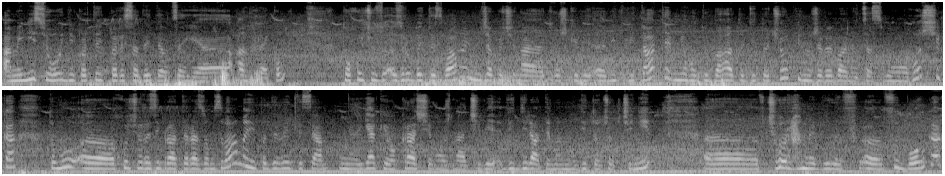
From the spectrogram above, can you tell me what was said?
А мені сьогодні кортить пересадити оцей е, ангреком. То хочу зробити з вами. Він вже починає трошки е, відквітати. В нього тут багато діточок, він вже вивалюється з свого горщика. Тому е, хочу розібрати разом з вами і подивитися, як його краще можна чи відділяти ману діточок чи ні. Е, вчора ми були в е, футболках,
